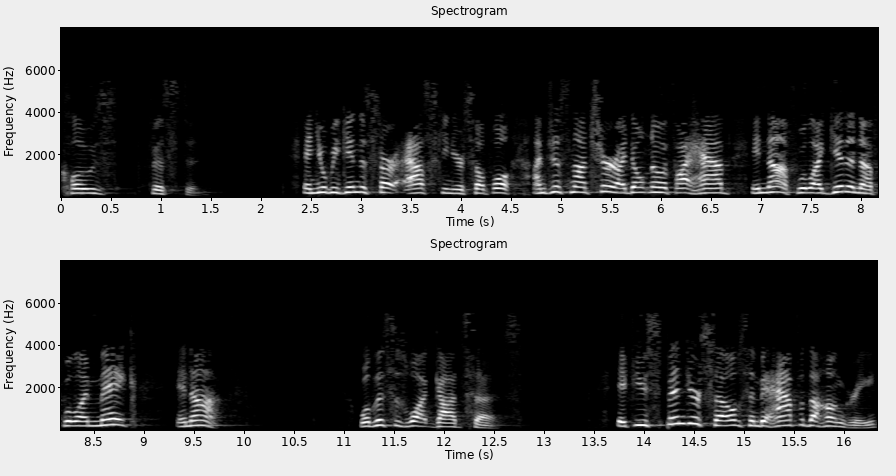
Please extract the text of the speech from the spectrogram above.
close fisted. And you'll begin to start asking yourself, well, I'm just not sure. I don't know if I have enough. Will I get enough? Will I make enough? Well, this is what God says. If you spend yourselves in behalf of the hungry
